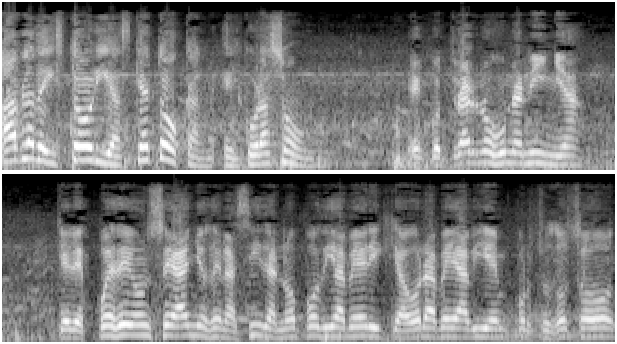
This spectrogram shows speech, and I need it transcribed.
Habla de historias que tocan el corazón. Encontrarnos una niña que después de 11 años de nacida no podía ver y que ahora vea bien por sus dos ojos,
